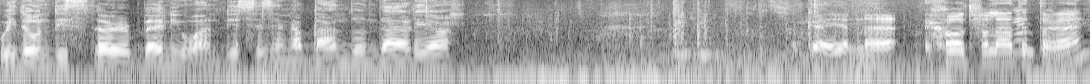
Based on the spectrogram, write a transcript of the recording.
we don't disturb anyone. This is an abandoned area. Oké, een eh, groot verlaten terrein.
